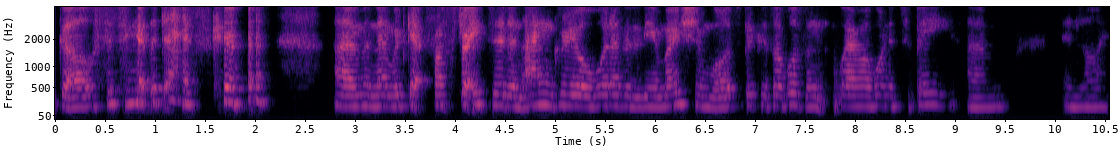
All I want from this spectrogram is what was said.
girl sitting at the desk. um, and then would get frustrated and angry or whatever the emotion was because I wasn't where I wanted to be um, in life.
